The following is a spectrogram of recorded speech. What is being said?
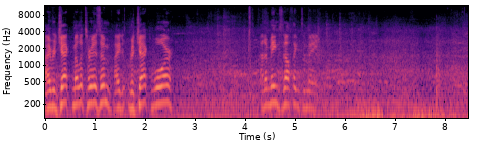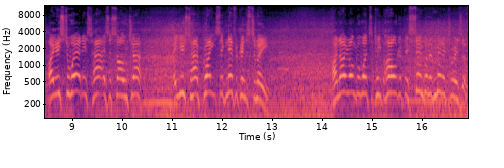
I reject militarism, I reject war, and it means nothing to me. I used to wear this hat as a soldier. It used to have great significance to me. I no longer want to keep hold of this symbol of militarism.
